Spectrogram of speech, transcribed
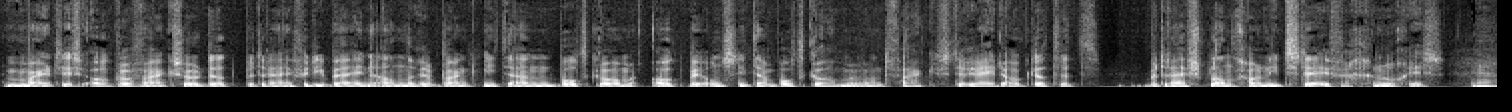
maar het is ook wel vaak zo dat bedrijven die bij een andere bank niet aan bod komen... ook bij ons niet aan bod komen. Want vaak is de reden ook dat het bedrijfsplan gewoon niet stevig genoeg is. Ja.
